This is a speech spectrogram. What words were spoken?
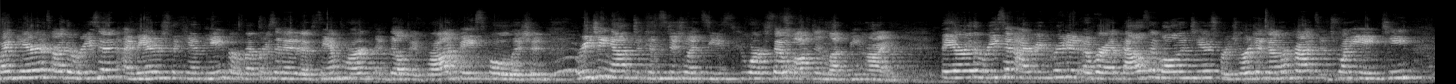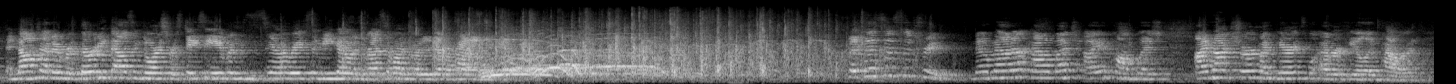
My parents are the reason I managed the campaign for Representative Sam Park and built a broad-based coalition reaching out to constituencies who are so often left behind. They are the reason I recruited over a thousand volunteers for Georgia Democrats in 2018 and knocked on over 30,000 doors for Stacey Abrams and Sarah Riggs Amico and the rest of our Georgia Democrats. But this is the truth. No matter how much I accomplish, I'm not sure my parents will ever feel empowered.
